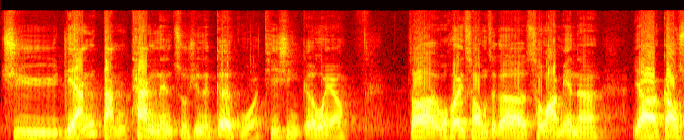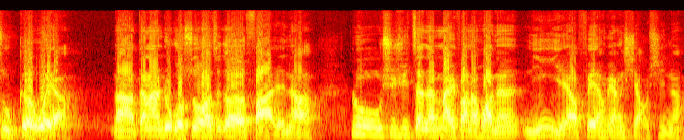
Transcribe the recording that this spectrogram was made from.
举两档太阳能族群的个股提醒各位哦。呃，我会从这个筹码面呢，要告诉各位啊。那当然，如果说这个法人啊，陆陆续续站在卖方的话呢，你也要非常非常小心呐。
